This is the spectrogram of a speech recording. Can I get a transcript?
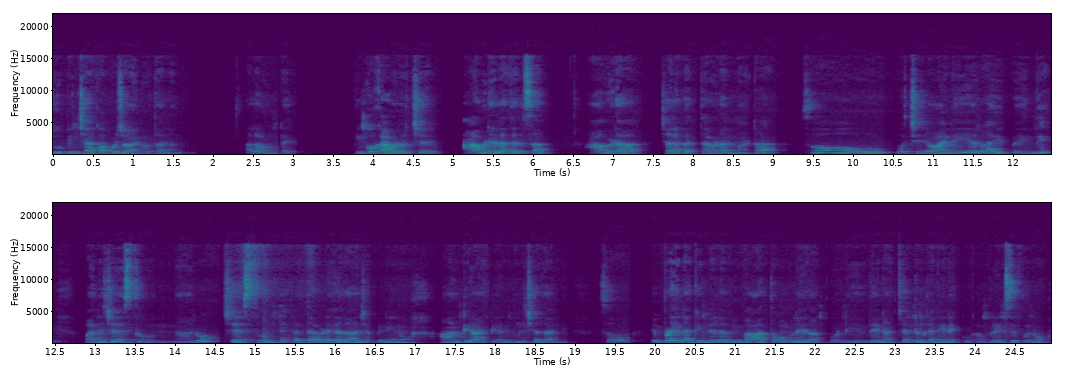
చూపించాక అప్పుడు జాయిన్ అవుతానంది. అలా ఉంటాయి. ఇంకొక ఆవిడ వచ్చారు. ఆవిడ ఎలా తెలుసా? ఆవిడ చాలా పెద్ద ఆవిడ అనమాట సో వచ్చి జాయిన్ అయ్యారు అయిపోయింది. పని చేస్తూ ఉన్నారు. చేస్తూ ఉంటే పెద్ద ఆవిడే కదా అని చెప్పి నేను ఆంటీ ఆంటీ అని పిలిచేదాన్ని. సో ఎప్పుడైనా గిన్నెలు అవి బాగా తోమలేదు అనుకోండి ఏదైనా జనరల్గా నేను ఎక్కువ కంప్లైంట్స్ ఇవ్వను.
